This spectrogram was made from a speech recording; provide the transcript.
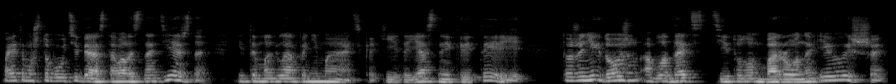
Поэтому, чтобы у тебя оставалась надежда, и ты могла понимать какие-то ясные критерии, то жених должен обладать титулом барона и выше.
